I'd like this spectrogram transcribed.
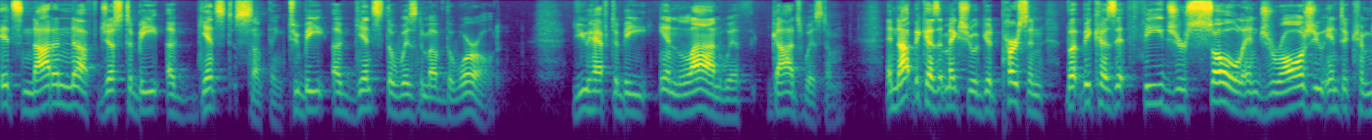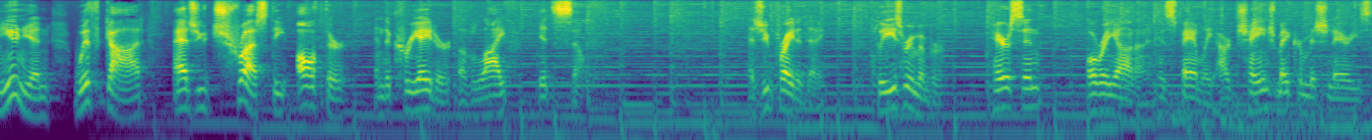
it's not enough just to be against something, to be against the wisdom of the world. You have to be in line with God's wisdom. And not because it makes you a good person, but because it feeds your soul and draws you into communion with God as you trust the author and the creator of life itself. As you pray today, please remember Harrison Orellana and his family, our changemaker missionaries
